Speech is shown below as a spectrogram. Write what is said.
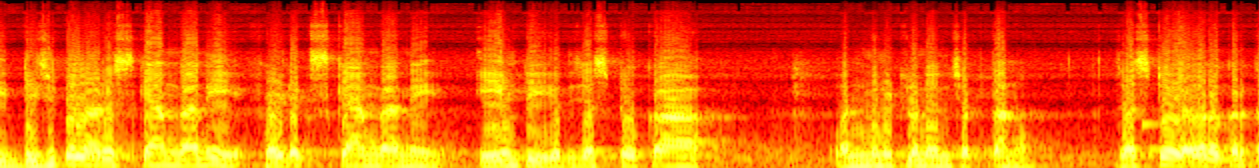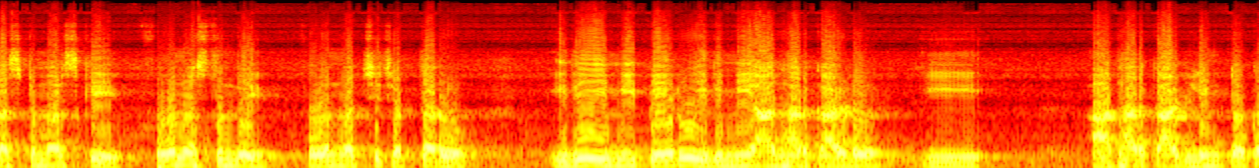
ఈ డిజిటల్ అరెస్ట్ స్కామ్ కానీ ఫెడెక్స్ స్కామ్ కానీ ఏంటి? ఇది జస్ట్ ఒక వన్ మినిట్లో నేను చెప్తాను. జస్ట్ ఎవరొకరు కస్టమర్స్కి ఫోన్ వస్తుంది ఫోన్ వచ్చి చెప్తారు ఇది మీ పేరు ఇది మీ ఆధార్ కార్డు. ఈ ఆధార్ కార్డ్ లింక్డ్ ఒక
